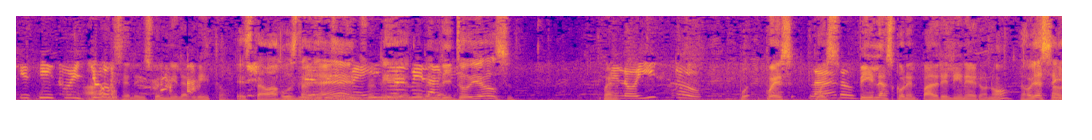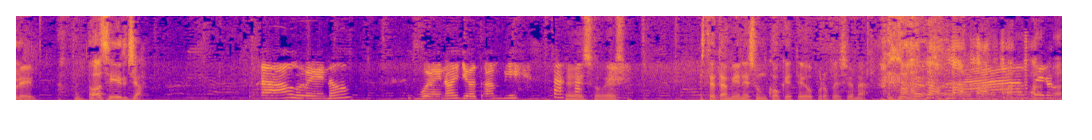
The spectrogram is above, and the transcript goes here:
que sí soy yo? Ah, y se le hizo el milagrito. Estaba justamente Bien, me hizo el. Bendito Dios. Me lo hizo. pu- pues, pues Claro. pilas con el padre Linero, ¿no? La voy a seguir. La voy a seguir ya. Ah, bueno. Bueno, yo también. Eso, eso. Este también es un coqueteo profesional. Ah, pero,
